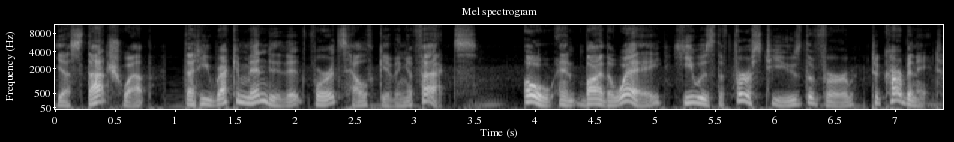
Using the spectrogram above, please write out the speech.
yes that Schweppe, that he recommended it for its health-giving effects. Oh, and by the way, he was the first to use the verb to carbonate.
